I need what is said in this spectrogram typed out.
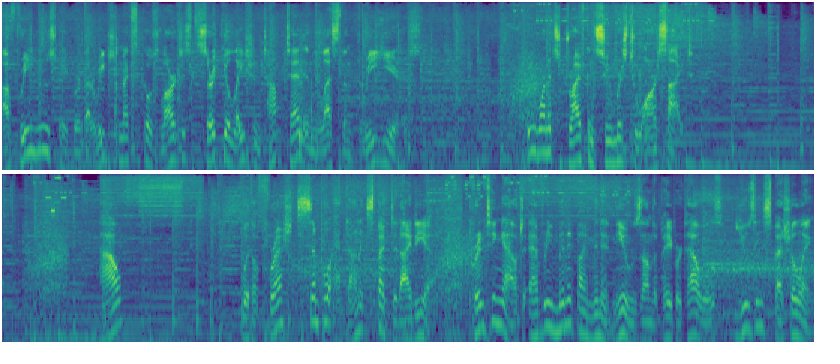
A free newspaper that reached Mexico's largest circulation top 10 in less than three years. We wanted to drive consumers to our site. How? With a fresh, simple, and unexpected idea. Printing out every minute by minute news on the paper towels using special ink.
